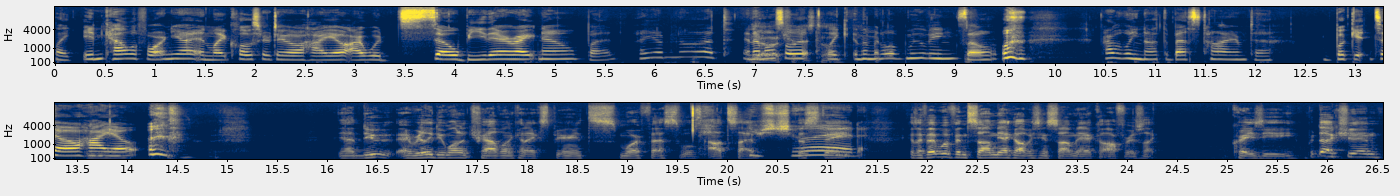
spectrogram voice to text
like in California and like closer to Ohio, I would so be there right now, but I am not. And Yeah, I'm also trip is tough. like in the middle of moving, so probably not the best time to book it to Ohio. Yeah, I do I really do want to travel and kind of experience more festivals outside you the state. Because I feel like with Insomniac, obviously Insomniac offers like crazy production,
